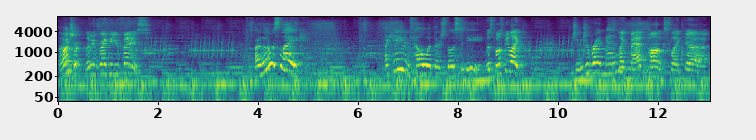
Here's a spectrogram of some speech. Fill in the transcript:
Let Punch me, it. let me break in your face. Are those like. I can't even tell what they're supposed to be. They're supposed to be like Gingerbread men? like mad punks, like uh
